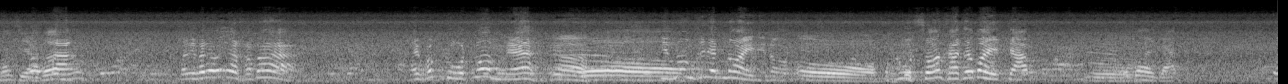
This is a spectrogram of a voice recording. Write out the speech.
ของเสียเพิ่มเพิ่หลันงวันนี้พระเจ้าเอิญเขาว่าไอ้ผมดูดนมเนี่ยเอโอ้อกินนมขึ้นเล็กน้อยนี่เนาะโอ้ดูดสองขาจะไม่ให้จับ ไม่ได้จับเอ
